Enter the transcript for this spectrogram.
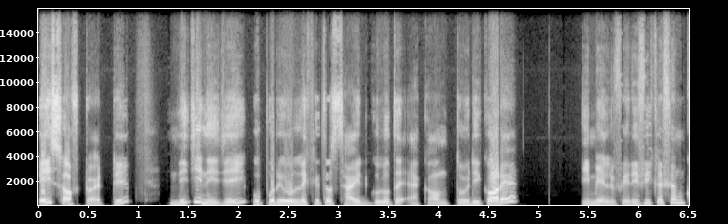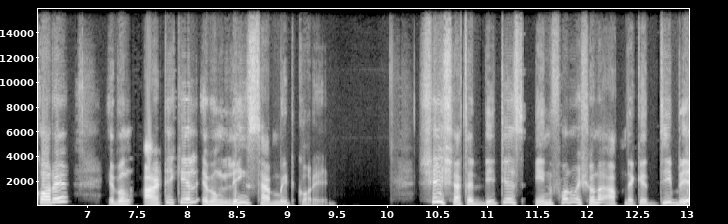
এই সফটওয়্যারটি নিজে নিজেই উপরে উল্লেখিত সাইটগুলোতে অ্যাকাউন্ট তৈরি করে ইমেল ভেরিফিকেশন করে এবং আর্টিকেল এবং লিঙ্ক সাবমিট করে। সেই সাথে ডিটেলস ইনফরমেশন আপনাকে দিবে,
